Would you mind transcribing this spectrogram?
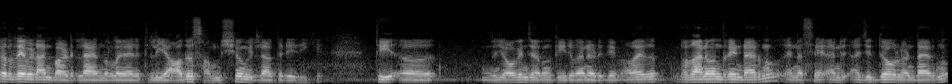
വെറുതെ വിടാൻ പാടില്ല എന്നുള്ള കാര്യത്തിൽ യാതൊരു സംശയവും ഇല്ലാത്ത രീതിക്ക് യോഗം ചേർന്ന് തീരുമാനം എടുക്കുകയും അതായത് പ്രധാനമന്ത്രി ഉണ്ടായിരുന്നു N S A Ajit Doval ഉണ്ടായിരുന്നു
